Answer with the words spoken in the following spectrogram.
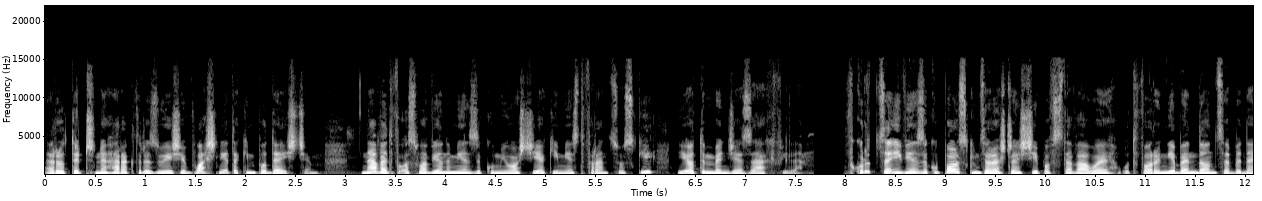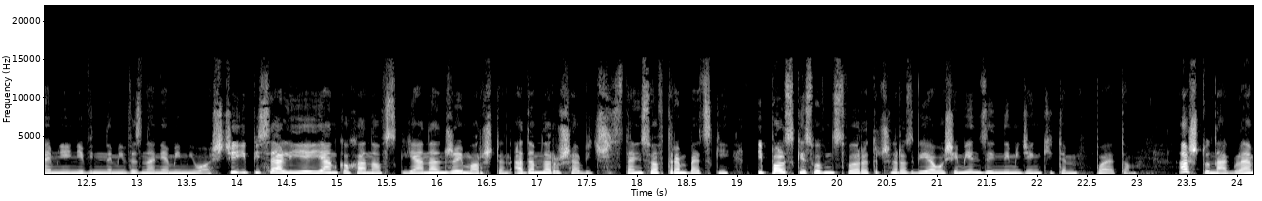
erotyczny charakteryzuje się właśnie takim podejściem. Nawet w osławionym języku miłości, jakim jest francuski, i o tym będzie za chwilę. Wkrótce i w języku polskim coraz częściej powstawały utwory nie będące bynajmniej niewinnymi wyznaniami miłości i pisali je Jan Kochanowski, Jan Andrzej Morsztyn, Adam Naruszewicz, Stanisław Trębecki i polskie słownictwo erotyczne rozwijało się m.in. dzięki tym poetom. Aż tu nagle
